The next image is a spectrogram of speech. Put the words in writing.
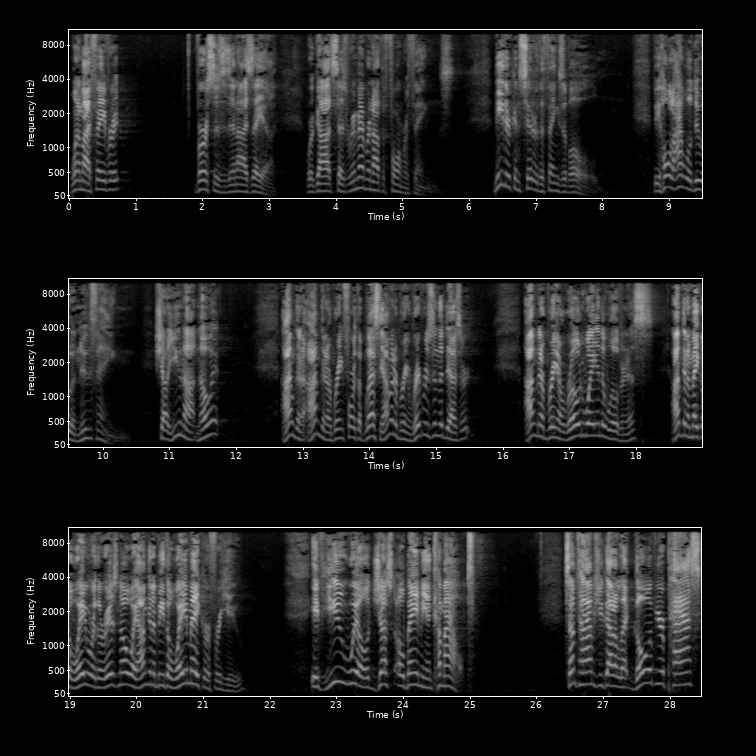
One of my favorite verses is in Isaiah, where God says, Remember not the former things, neither consider the things of old. Behold, I will do a new thing. Shall you not know it? I'm going to I'm going to bring forth a blessing. I'm going to bring rivers in the desert. I'm going to bring a roadway in the wilderness. I'm going to make a way where there is no way. I'm going to be the waymaker for you. If you will just obey me and come out. Sometimes you got to let go of your past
